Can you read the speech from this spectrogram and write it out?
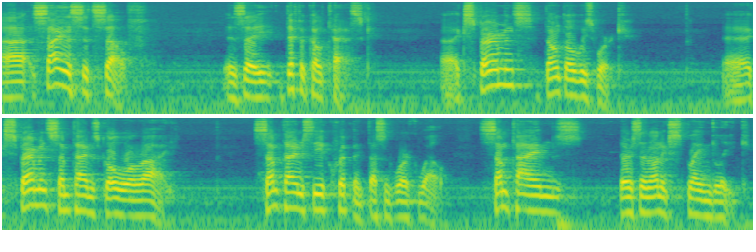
uh, science itself is a difficult task. Uh, experiments don't always work. Uh, experiments sometimes go awry. Sometimes the equipment doesn't work well. Sometimes there's an unexplained leak.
